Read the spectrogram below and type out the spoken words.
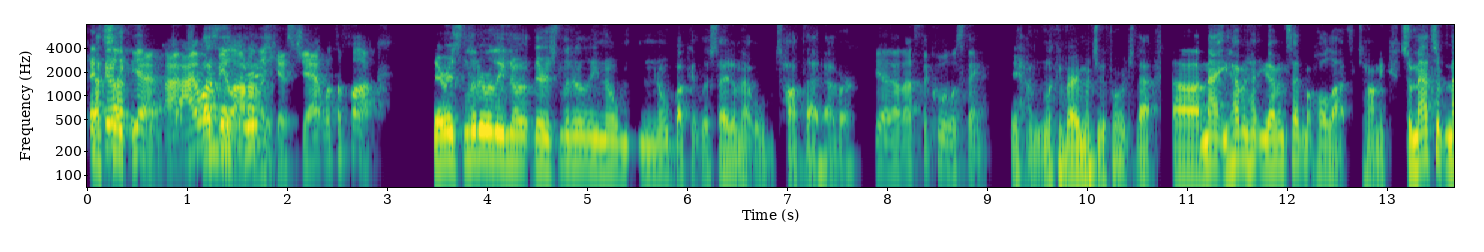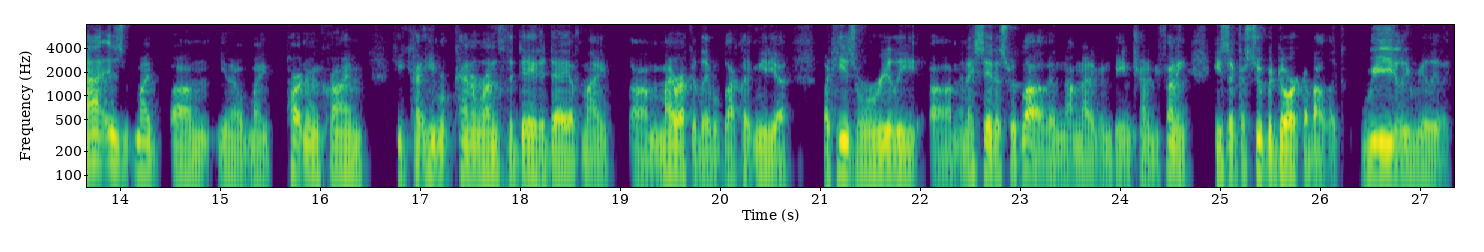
That's like- Yeah, I, I want to be like allowed on the. Kiss Jet. What the fuck? There is literally no, there's literally no, no bucket list item that will top that ever. Yeah, no, that's the coolest thing. Yeah, I'm looking very much looking forward to that. Uh, Matt, you haven't you haven't said a whole lot for Tommy. So Matt's Matt is my um, you know my partner in crime. He he kind of runs the day to day of my um, my record label Blacklight Media, but he's really um, and I say this with love, and I'm not even being trying to be funny. He's like a super dork about like really really like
